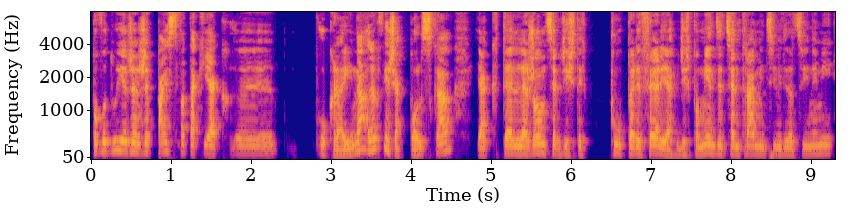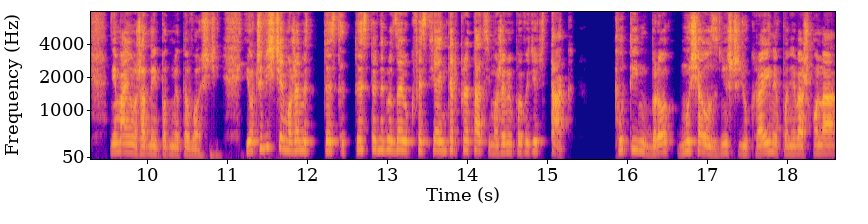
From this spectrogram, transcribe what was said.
powoduje, że, że państwa takie jak y, Ukraina, ale również jak Polska, jak te leżące gdzieś w tych półperyferiach, gdzieś pomiędzy centrami cywilizacyjnymi, nie mają żadnej podmiotowości. I oczywiście możemy, to jest, to jest pewnego rodzaju kwestia interpretacji, możemy powiedzieć tak, Putin bro, musiał zniszczyć Ukrainę, ponieważ ona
